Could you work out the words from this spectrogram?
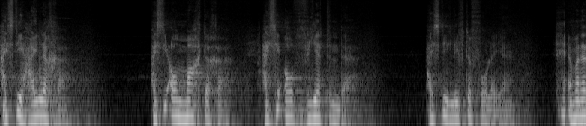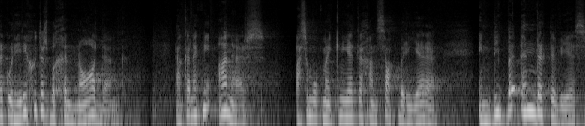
Hy's die heilige. Hy's die almagtige. Hy's die alwetende. Hy's die liefdevolle een. En wanneer ek oor hierdie goeters begin nadink, dan kan ek nie anders as om op my knieë te gaan sak by die Here en diep beïndruk te wees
